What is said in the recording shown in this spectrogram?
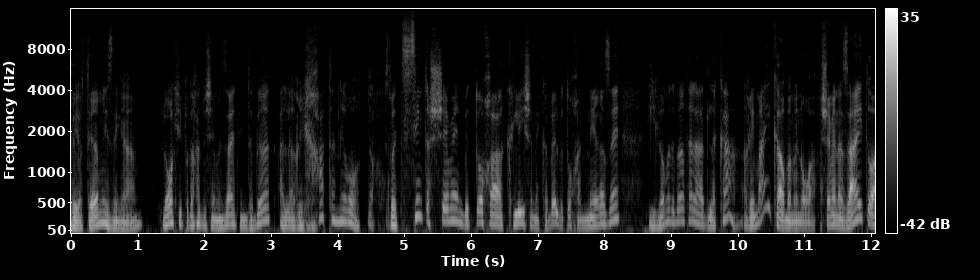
ויותר מזה גם, לא רק שהיא פותחת בשמן זית, היא מדברת על עריכת הנרות. נכון. זאת אומרת, שים את השמן בתוך הכלי שמקבל, בתוך הנר הזה, היא לא מדברת על ההדלקה. הרי מה העיקר במנורה? השמן הזית או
